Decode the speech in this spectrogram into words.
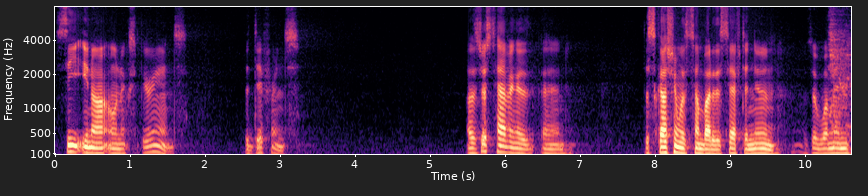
see in our own experience the difference. I was just having a, a discussion with somebody this afternoon. It was a woman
